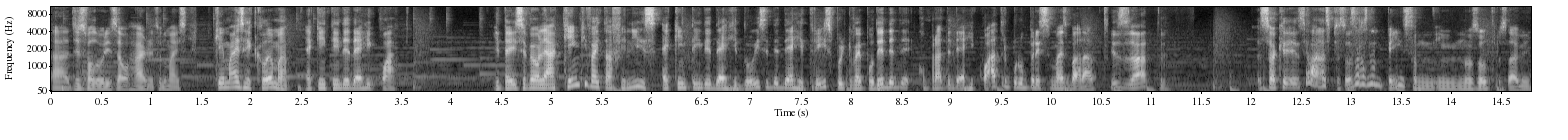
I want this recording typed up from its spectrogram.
a desvalorizar o hardware e tudo mais, quem mais reclama é quem tem DDR4. E daí você vai olhar, quem que vai estar feliz é quem tem DDR2 e DDR3, porque vai poder DD comprar DDR4 por um preço mais barato. Exato. Só que, sei lá, as pessoas elas não pensam em- nos outros, sabe?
